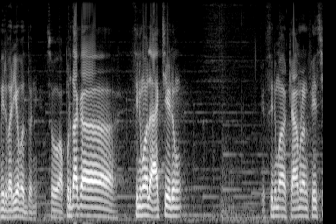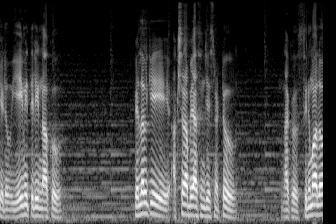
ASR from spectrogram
మీరు వరి అవ్వద్దు అని సో అప్పుడు దాకా సినిమాలో యాక్ట్ చేయడం సినిమా కెమెరాను ఫేస్ చేయడం ఏమీ తెలియదు నాకు పిల్లలకి అక్షరాభ్యాసం చేసినట్టు నాకు సినిమాలో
